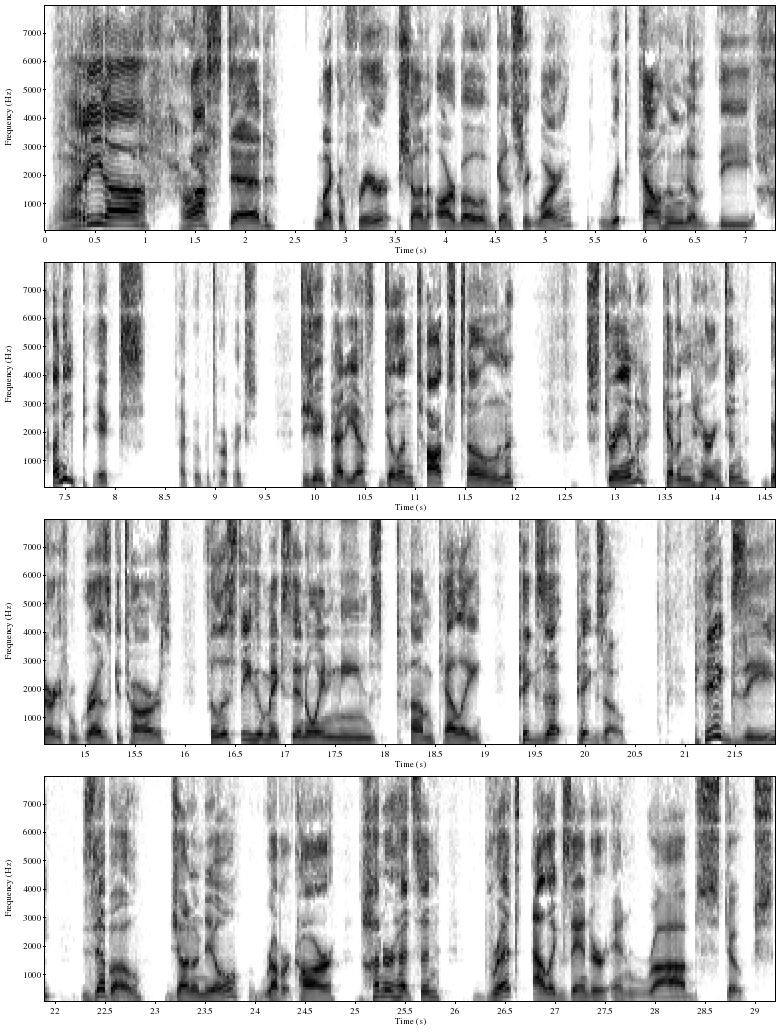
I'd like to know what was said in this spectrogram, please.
Rita Frosted, Michael Freer, Sean Arbo of Gun Street Wiring, Rick Calhoun of the Honey Picks type of guitar picks, DJ Patty F, Dylan Talks Tone, Stran, Kevin Harrington, Barry from Grez Guitars, Felicity, who makes the annoying memes, Tom Kelly, Pigza, Pigzo, Pigsy, Zebo, John O'Neill, Robert Carr, Hunter Hudson, Brett Alexander, and Rob Stokes.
